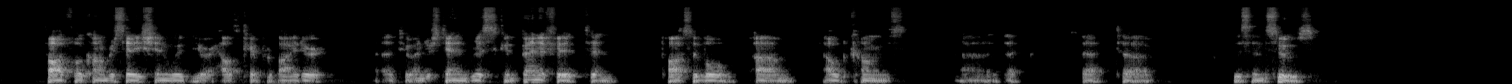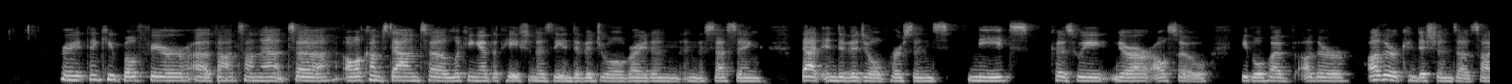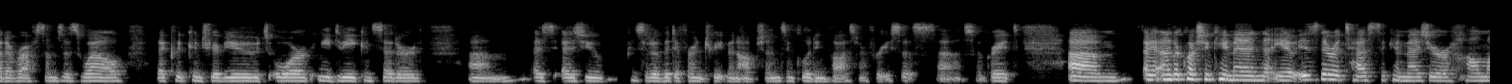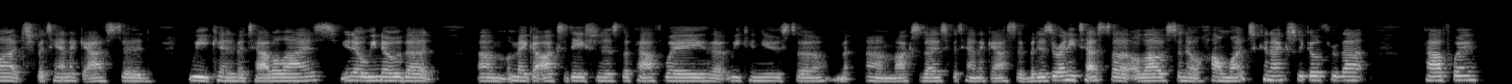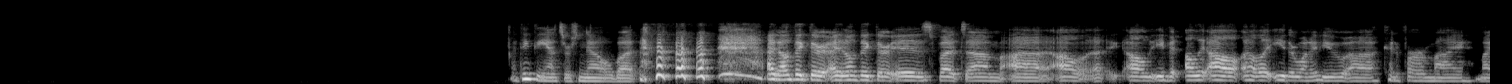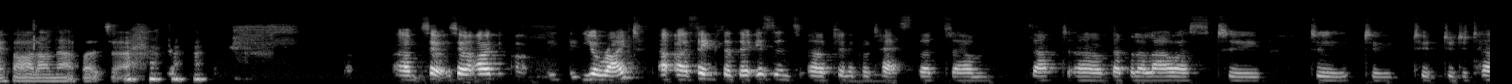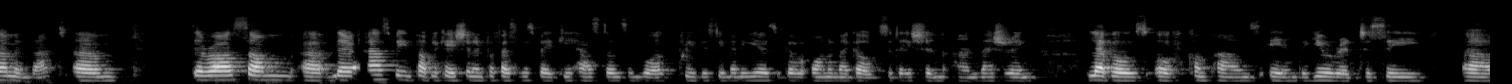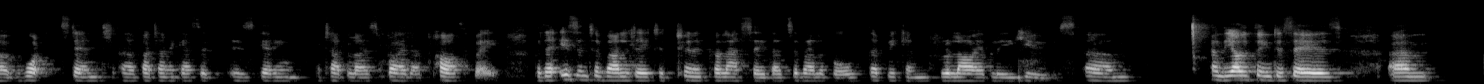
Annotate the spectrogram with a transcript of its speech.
thoughtful conversation with your healthcare provider uh, to understand risk and benefit and possible um, outcomes uh, that that uh, this ensues. Great, thank you both for your uh, thoughts on that. Uh, all comes down to looking at the patient as the individual, right, and, and assessing that individual person's needs because we there are also people who have other other conditions outside of Refsum's as well that could contribute or need to be considered um, as as you consider the different treatment options, including plasmapheresis. Uh, so great. Um, another question came in. You know, is there a test that can measure how much phytanic acid we can metabolize? You know, we know that um, omega oxidation is the pathway that we can use to um, oxidize phytanic acid. But is there any test to allow us to know how much can actually go through that pathway? I think the answer is no, but I don't think there. I don't think there is. But um, uh, I'll I'll even I'll, I'll I'll let either one of you uh, confirm my my thought on that. But uh. um, so so I, you're right. I, I, think that there isn't a clinical test that um, that uh, that will allow us to to to to, to determine that. There are some, uh, there has been publication, and Professor Wierzbicki has done some work previously, many years ago, on omega oxidation and measuring levels of compounds in the urine to see uh, what extent uh, phytanic acid is getting metabolized by that pathway. But there isn't a validated clinical assay that's available that we can reliably use. Um, and the other thing to say is um,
